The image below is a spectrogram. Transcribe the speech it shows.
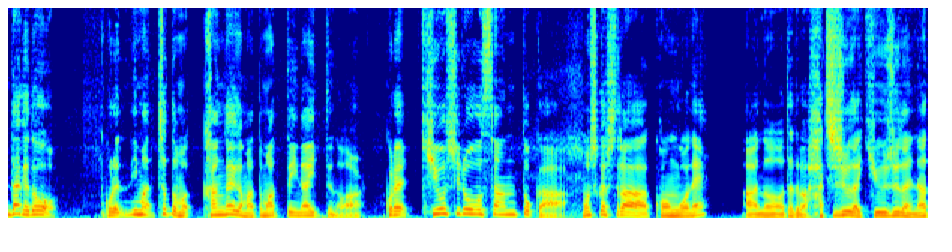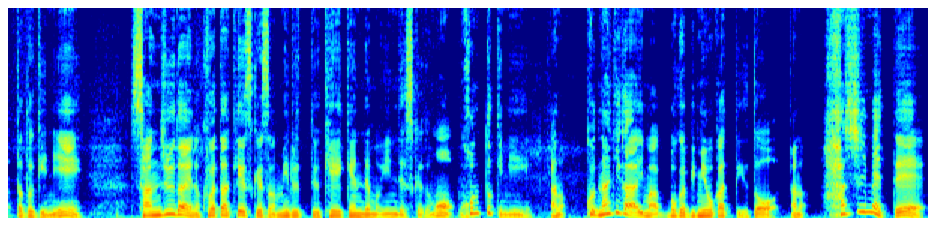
だけどこれ今ちょっと考えがまとまっていないっていうのはこれ清志郎さんとかもしかしたら今後ねあの例えば80代90代になった時に30代の桑田佳祐さんを見るっていう経験でもいいんですけどもこの時にあのこれ何が今僕は微妙かっていうとあの初めて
